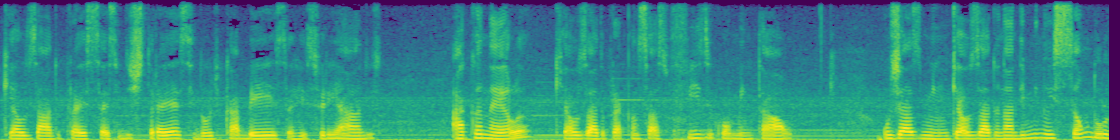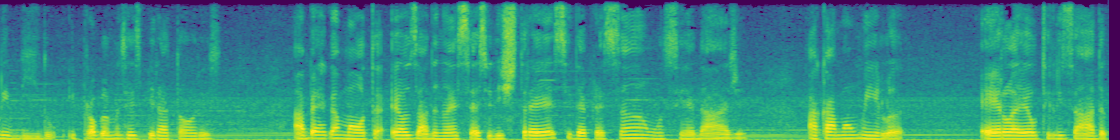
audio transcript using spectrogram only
que é usado para excesso de estresse, dor de cabeça, resfriados, a canela, que é usado para cansaço físico ou mental, o jasmim, que é usado na diminuição do libido e problemas respiratórios, a bergamota é usada no excesso de estresse, depressão, ansiedade. A camomila, ela é utilizada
